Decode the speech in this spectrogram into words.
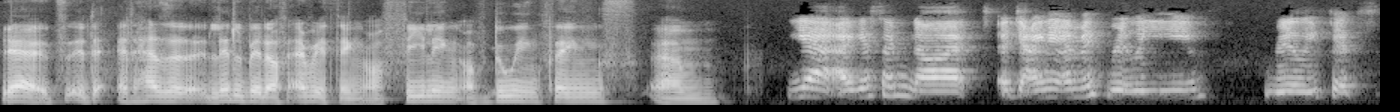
yeah, it's it it has a little bit of everything, of feeling, of doing things. Um, yeah, I guess I'm not a dynamic. Really, really fits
